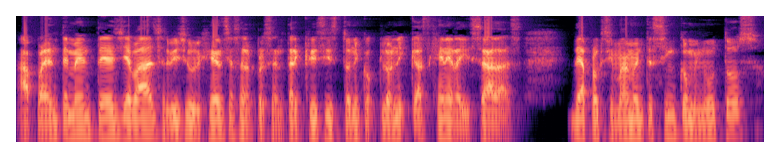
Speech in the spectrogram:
aparentemente es llevada al servicio de urgencias al presentar crisis tónico-clónicas generalizadas de aproximadamente 5 minutos.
